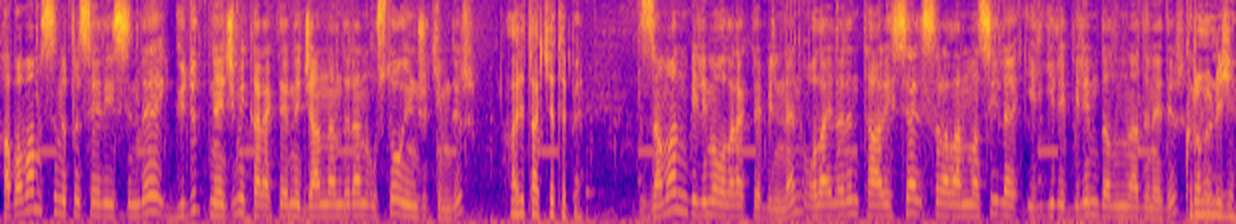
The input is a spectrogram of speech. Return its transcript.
Hababam sınıfı serisinde Güdük Necmi karakterini canlandıran usta oyuncu kimdir? Halit Akçatepe. Zaman bilimi olarak da bilinen olayların tarihsel sıralanmasıyla ilgili bilim dalının adı nedir? Kronoloji.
